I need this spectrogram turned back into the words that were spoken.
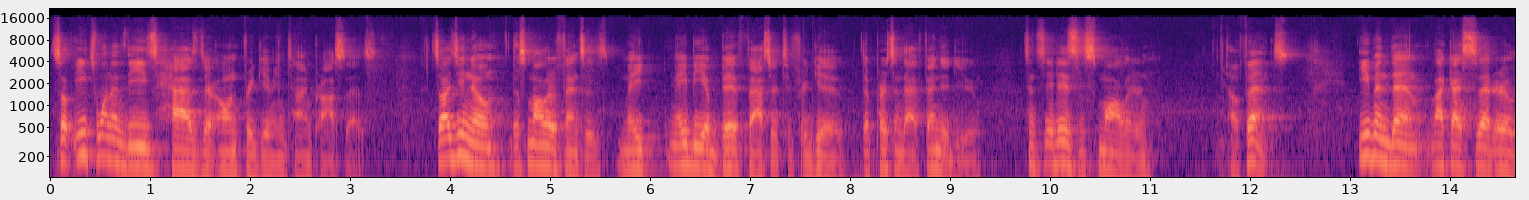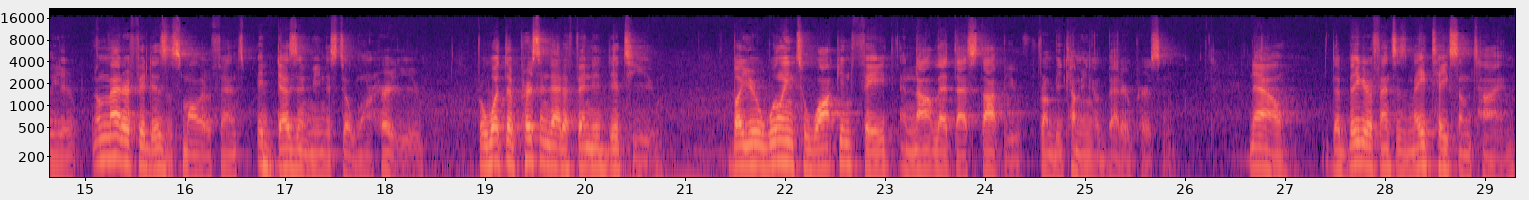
So each one of these has their own forgiving time process. So as you know, the smaller offenses may, may be a bit faster to forgive the person that offended you, since it is a smaller offense. Even then, like I said earlier, no matter if it is a smaller offense, it doesn't mean it still won't hurt you for what the person that offended did to you. But you're willing to walk in faith and not let that stop you from becoming a better person. Now, the bigger offenses may take some time,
